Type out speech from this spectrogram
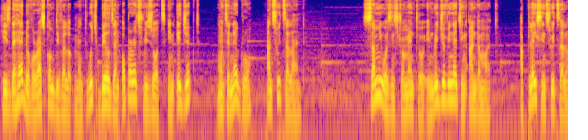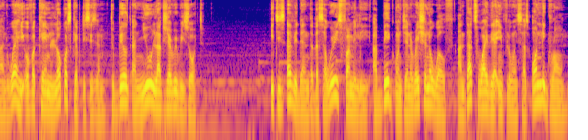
He is the head of Orascom Development, which builds and operates resorts in Egypt, Montenegro, and Switzerland. Samih was instrumental in rejuvenating Andermatt, a place in Switzerland where he overcame local skepticism to build a new luxury resort. It is evident that the Sawiris family are big on generational wealth and that's why their influence has only grown.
